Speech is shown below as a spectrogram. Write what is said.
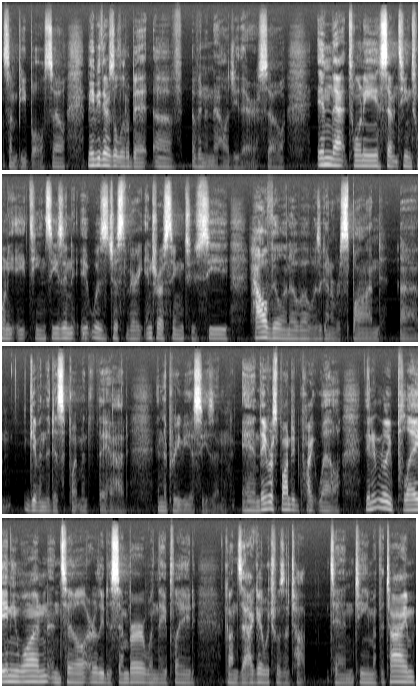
some people. So maybe there's a little bit of of an analogy there. So in that 2017 2018 season, it was just very interesting to see how Villanova was going to respond um, given the disappointment that they had in the previous season. And they responded quite well. They didn't really play anyone until early December when they played Gonzaga, which was a top 10 team at the time.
